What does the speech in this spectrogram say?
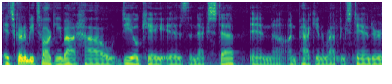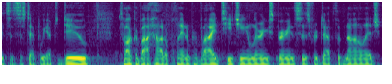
it's going to be talking about how DOK is the next step in uh, unpacking and wrapping standards. It's a step we have to do. Talk about how to plan and provide teaching and learning experiences for depth of knowledge.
